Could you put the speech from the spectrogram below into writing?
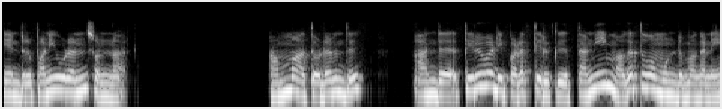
என்று பணிவுடன் சொன்னார். அம்மா தொடர்ந்து அந்த திருவடி படத்திற்கு தனி மகத்துவம் உண்டு மகனே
